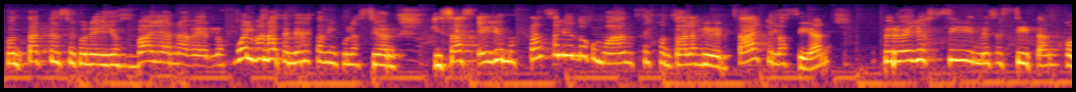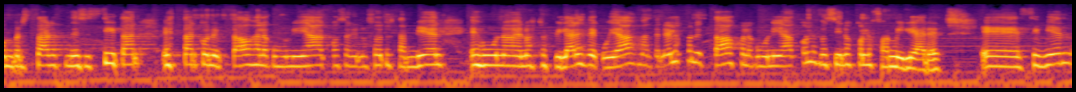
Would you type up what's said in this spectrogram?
contáctense con ellos, vayan a verlos, vuelvan a tener esta vinculación. Quizás ellos no están saliendo como antes con todas las libertades que lo hacían, pero ellos sí necesitan conversar, necesitan estar conectados a la comunidad, cosa que nosotros también es uno de nuestros pilares de cuidados, mantenerlos conectados con la comunidad, con los vecinos, con los familiares. Eh, si bien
